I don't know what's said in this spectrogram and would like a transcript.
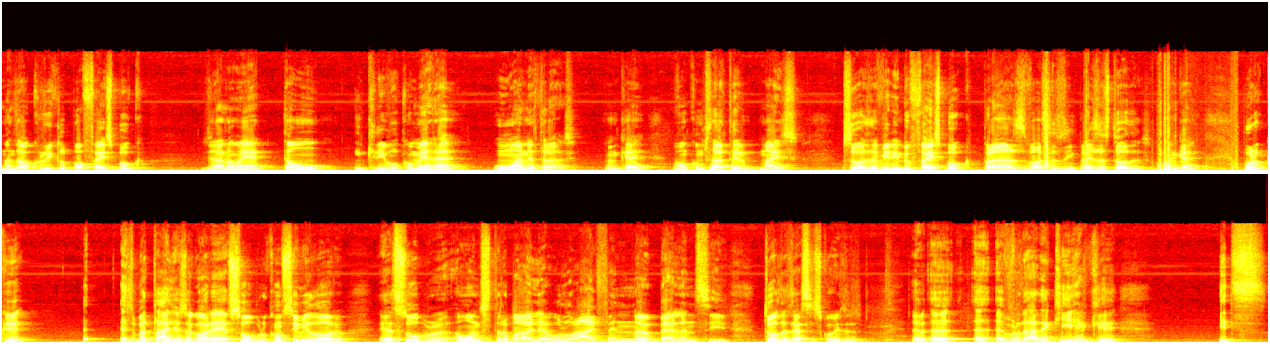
mandar o currículo para o Facebook já não é tão incrível como era um ano atrás. Okay? Vão começar a ter mais pessoas a virem do Facebook para as vossas empresas todas. Okay? Porque as batalhas agora é sobre o consumidor, é sobre onde se trabalha, o life and no balance e todas essas coisas. A, a, a, verdade aqui é que it's,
